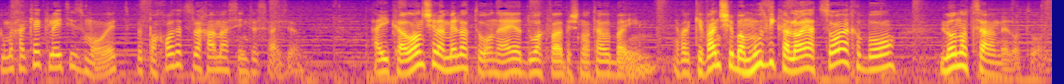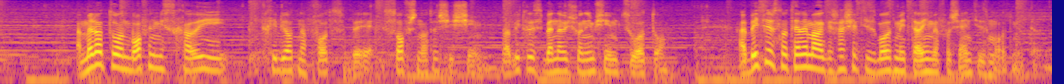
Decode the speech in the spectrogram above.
הוא מחכה כלי תזמורת ופחות הצלחה מהסינתסייזר. העיקרון של המלוטרון היה ידוע כבר בשנות ה-40, אבל כיוון שבמוזיקה לא היה צורך בו, לא נוצר המלוטרון. המלוטרון באופן מסחרי התחיל להיות נפוץ בסוף שנות ה-60, והביטלס בין הראשונים שאימצו אותו. הביטלס נותן להם הרגשה של תזמורת מיתרים איפה שאין תזמורת מיתרים.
